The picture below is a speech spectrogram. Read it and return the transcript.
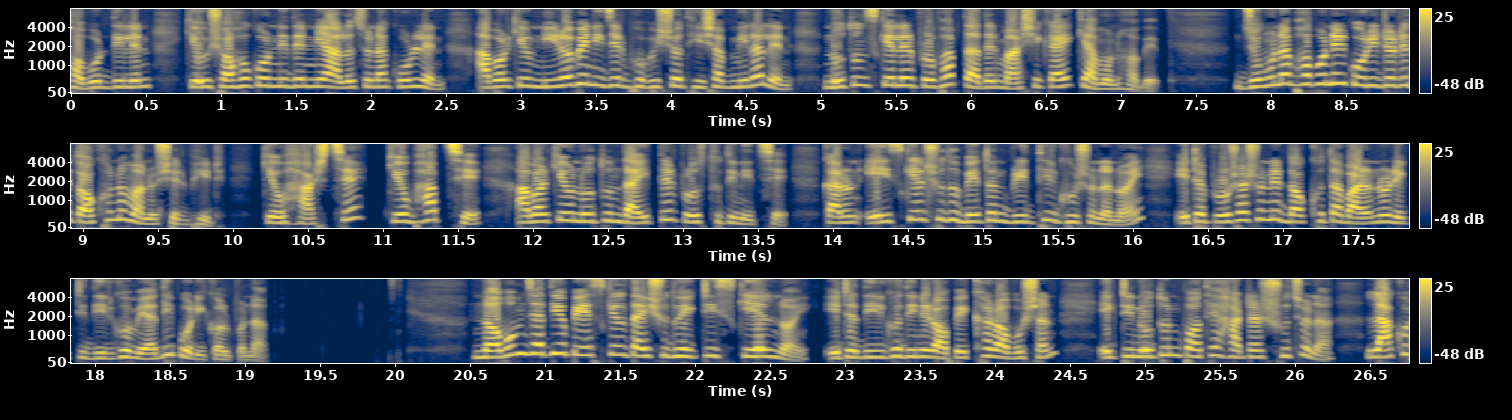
খবর দিলেন, কেউ সহকর্মীদের নিয়ে আলোচনা করলেন, আবার কেউ নীরবে নিজের ভবিষ্যৎ হিসাব মিলালেন, নতুন স্কেলের প্রভাব তাদের মাসিকায় কেমন হবে? যমুনা ভবনের করিডোরে তখনও মানুষের ভিড়। কেউ হাসছে, কেউ ভাবছে, আবার কেউ নতুন দায়িত্বের প্রস্তুতি নিচ্ছে। কারণ এই স্কেল শুধু বেতন বৃদ্ধির ঘোষণা নয়, এটা প্রশাসনের দক্ষতা বাড়ানোর একটি দীর্ঘমেয়াদী পরিকল্পনা। নবম জাতীয় পে স্কেল তাই শুধু একটি স্কেল নয়, এটা দীর্ঘদিনের অপেক্ষার অবসান, একটি নতুন পথে হাঁটার সূচনা, লাখো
